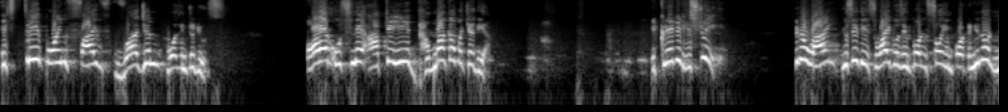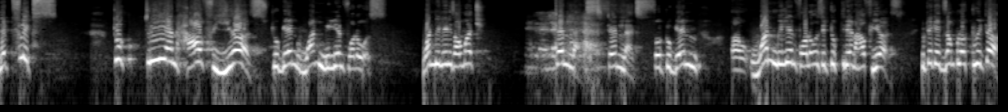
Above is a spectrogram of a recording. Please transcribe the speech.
its 3.5 version was introduced. और उसने आते ही धमाका मचा दिया It created history. you know why? You see this, why it was important, so important. You know, Netflix took three and a half years to gain 1 million followers. 1 million is how much? 10 lakhs. 10 lakhs. So to gain uh, 1 million followers, it took three and a half years. You take example of Twitter,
